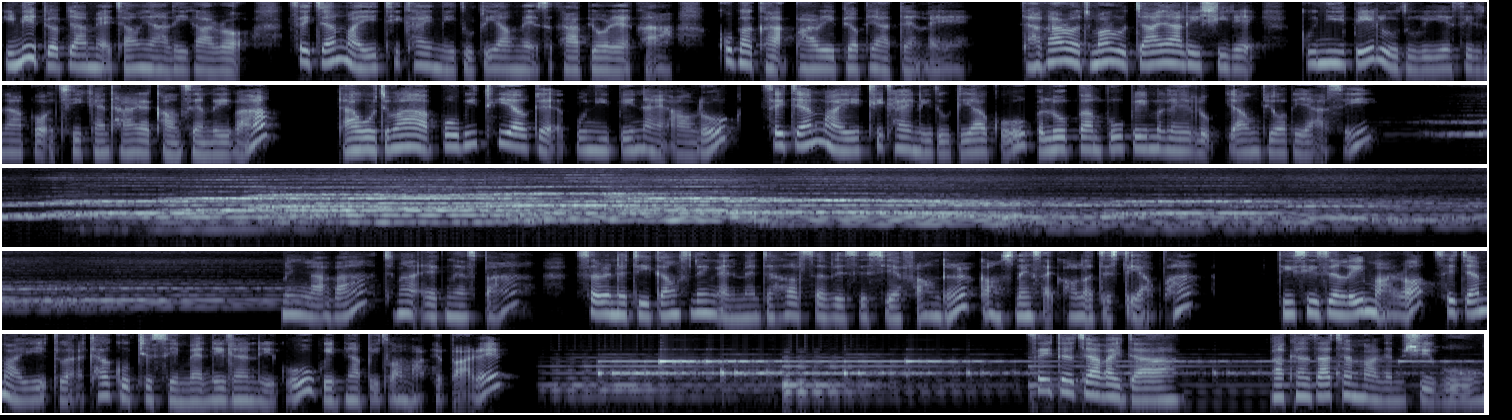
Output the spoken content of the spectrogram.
ဒီနေ့ပြောပြမယ့်အကြောင်းအရာလေးကတော့စိတ်ကျန်းမာရေးထိခိုက်နေသူတယောက်နဲ့စကားပြောတဲ့အခါကိုယ့်ဘက်ကဘာတွေပြောပြတင်လဲဒါကတော့ကျမတို့ကြားရလေးရှိတဲ့ကုညီပေးလိုသူတွေရဲ့စေတနာပေါ်အခြေခံထားတဲ့ခေါင်းစဉ်လေးပါဒါကိုကျမကပို့ပြီးထိရောက်တဲ့အကူအညီပေးနိုင်အောင်လို့စိတ်ကျန်းမာရေးထိခိုက်နေသူတယောက်ကိုဘယ်လိုပံ့ပိုးပေးမလဲလို့ပြောင်းပြောပြရစီ။ မင်္ဂလာပါကျွန်မ Agnes ပါ Serenity Counseling and Mental Health Services ရဲ့ founder counseling psychologist တယောက်ပါဒီ season လေးမှာတော့စိတ်ကျန်းမာရေးအတွက်အထောက်အကူဖြစ်စေမယ့်နည်းလမ်းတွေကိုဝေမျှပေးသွားမှာဖြစ်ပါတယ်စိတ်တက်ကြလိုက်တာဘာခံစားချက်မှလည်းမရှိဘူး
